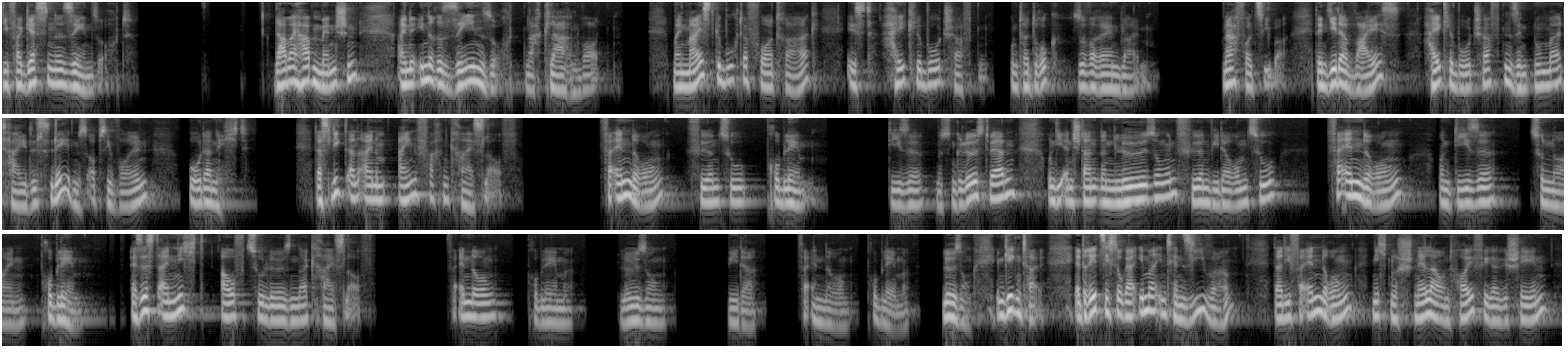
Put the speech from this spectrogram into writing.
Die vergessene Sehnsucht. Dabei haben Menschen eine innere Sehnsucht nach klaren Worten. Mein meistgebuchter Vortrag ist heikle Botschaften, unter Druck souverän bleiben. Nachvollziehbar, denn jeder weiß, heikle Botschaften sind nun mal Teil des Lebens, ob sie wollen oder nicht. Das liegt an einem einfachen Kreislauf. Veränderungen führen zu Problemen. Diese müssen gelöst werden und die entstandenen Lösungen führen wiederum zu Veränderungen und diese zu neuen Problemen. Es ist ein nicht aufzulösender Kreislauf. Veränderung, Probleme, Lösung, wieder Veränderung, Probleme, Lösung. Im Gegenteil, er dreht sich sogar immer intensiver, da die Veränderungen nicht nur schneller und häufiger geschehen,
